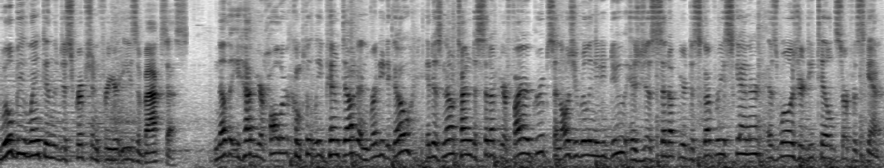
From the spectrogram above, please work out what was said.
will be linked in the description for your ease of access. Now that you have your hauler completely pimped out and ready to go, it is now time to set up your fire groups and all you really need to do is just set up your discovery scanner as well as your detailed surface scanner.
